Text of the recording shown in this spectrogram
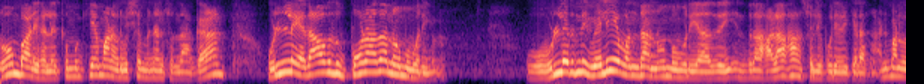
நோம்பாளிகளுக்கு முக்கியமான ஒரு விஷயம் என்னன்னு சொன்னாக்கா உள்ளே ஏதாவது போனால் தான் நோம்பு முறியும். உள்ளேருந்து வெளியே வந்தால் நோன்பு முடியாது என்பதாக அழகாக சொல்லி புரிய வைக்கிறாங்க. அன்பான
